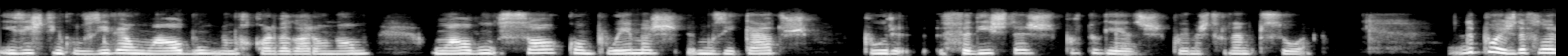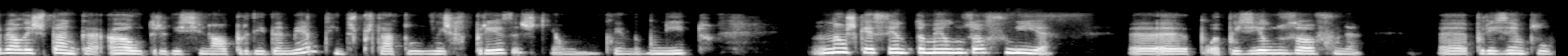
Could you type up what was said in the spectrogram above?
Existe inclusive um álbum, não me recordo agora o nome, um álbum só com poemas musicados por fadistas portugueses, poemas de Fernando Pessoa. Depois da Flor Bela Espanca há o tradicional Perdidamente, interpretado por Luís Represas, que é um poema bonito, não esquecendo também a lusofonia, a poesia lusófona. Por exemplo,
